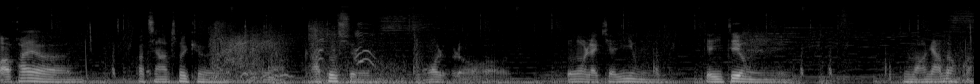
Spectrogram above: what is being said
Bon, après, euh, quand a un truc euh, gratos, euh, oh là là. Bon, la qualité, on, on en regardant quoi.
